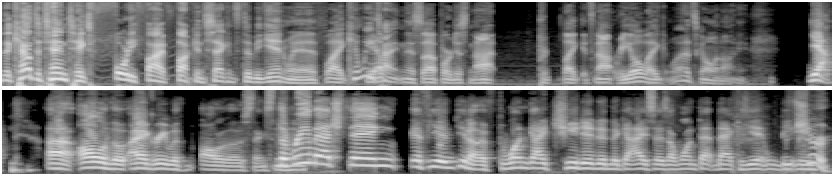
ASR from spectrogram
The count to ten takes forty-five fucking seconds to begin with. Like, can we Yep. tighten this up or just not? Like, it's not real. Like, what's going on here? Yeah. Uh, all of the I agree with all of those things. The Mhm. rematch thing, if you, you know, if the one guy cheated and the guy says, I want that back because you didn't beat me. Sure,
